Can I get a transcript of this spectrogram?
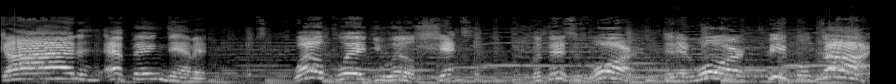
God effing damn it. Well played, you little shit. But this is war and in war, people die.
